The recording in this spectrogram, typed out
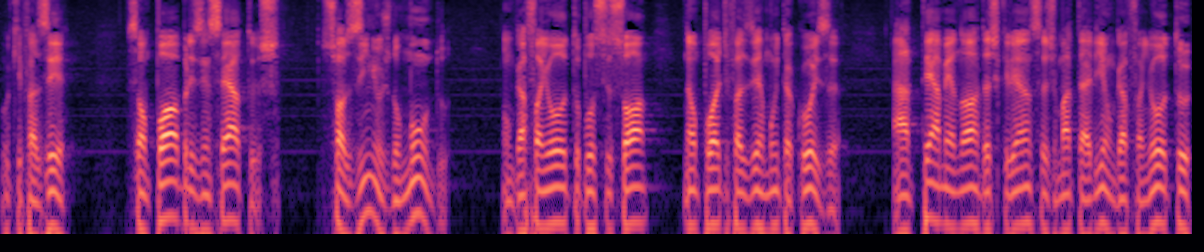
o que fazer. São pobres insetos, sozinhos no mundo. Um gafanhoto por si só não pode fazer muita coisa. Até a menor das crianças mataria um gafanhoto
